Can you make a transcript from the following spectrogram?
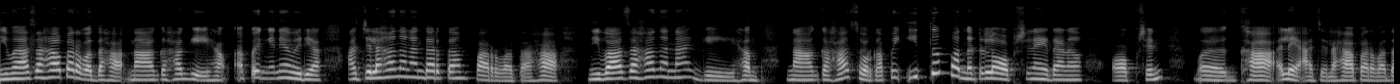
നിവാസഹ പർവത നാഗഹ ഗേഹം. അപ്പം എങ്ങനെയാ വരിക? അചലഹ എന്ന് പറഞ്ഞാൽ എന്താ അർത്ഥം പർവത നിവാസഹ എന്ന് പറഞ്ഞാൽ ഗേഹം. നാഗഹ സ്വർഗം അപ്പം ഇത് വന്നിട്ടുള്ള ഓപ്ഷൻ ഏതാണ്? ഓപ്ഷൻ ഘ അല്ലേ? അചലഹ പർവത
